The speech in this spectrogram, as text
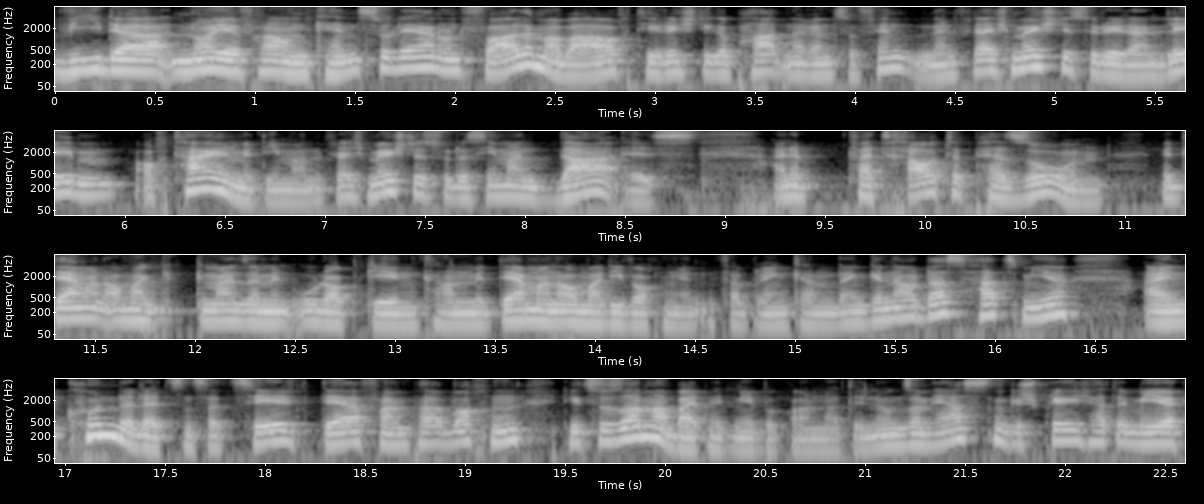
wieder neue Frauen kennenzulernen und vor allem aber auch die richtige Partnerin zu finden. Denn vielleicht möchtest du dir dein Leben auch teilen mit jemandem. Vielleicht möchtest du, dass jemand da ist, eine vertraute Person, mit der man auch mal gemeinsam in Urlaub gehen kann, mit der man auch mal die Wochenenden verbringen kann. Denn genau das hat mir ein Kunde letztens erzählt, der vor ein paar Wochen die Zusammenarbeit mit mir begonnen hat. In unserem ersten Gespräch hat er mir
